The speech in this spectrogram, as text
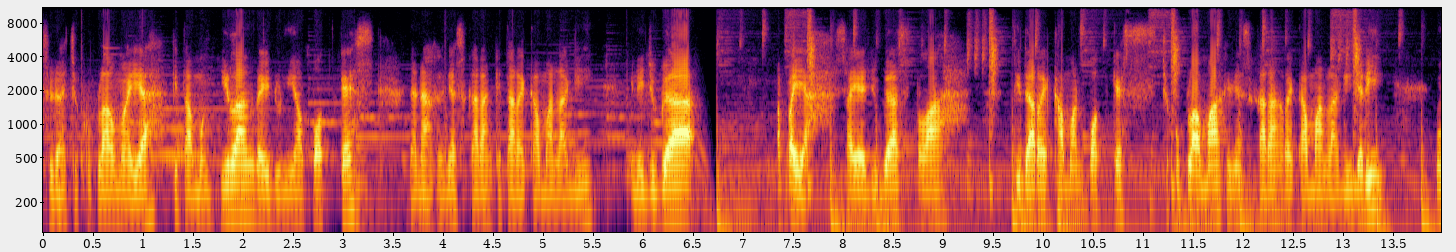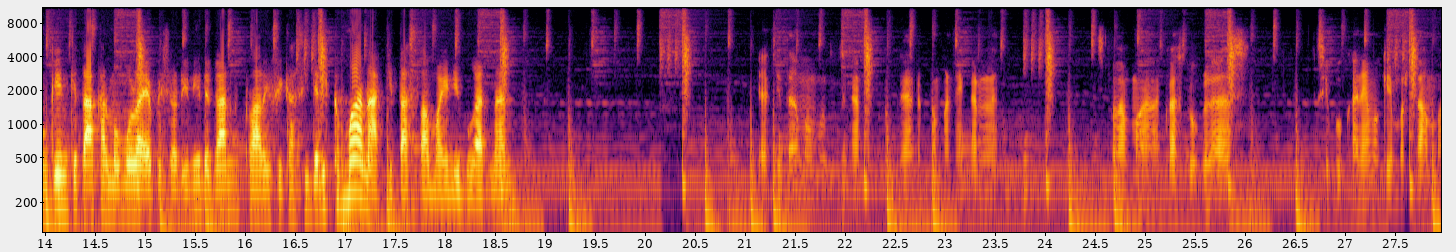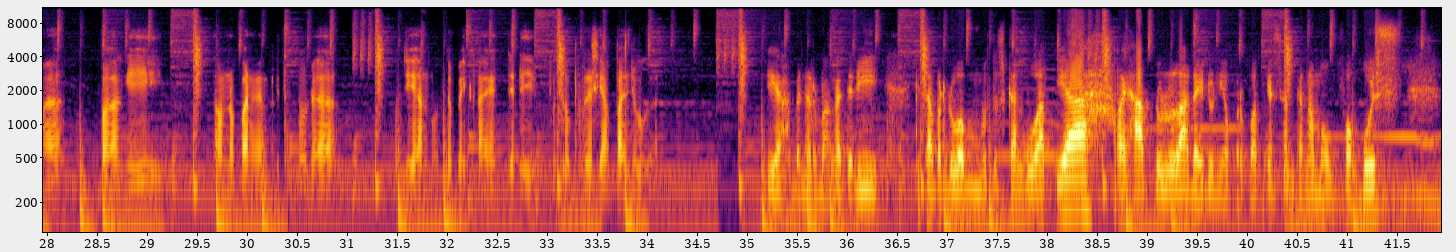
sudah cukup lama ya kita menghilang dari dunia podcast dan akhirnya sekarang kita rekaman lagi. Ini juga apa ya saya juga setelah tidak rekaman podcast cukup lama akhirnya sekarang rekaman lagi. Jadi mungkin kita akan memulai episode ini dengan klarifikasi. Jadi ke mana kita selama ini Bung Adnan? Ya kita memutuskan untuk rekamannya karena selama kelas 12 kesibukannya makin bertambah. Apalagi tahun depan kan kita udah ujian UTBK jadi butuh persiapan juga Iya bener banget. Jadi kita berdua memutuskan buat ya rehat dulu lah dari dunia perpodcastan karena mau fokus.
